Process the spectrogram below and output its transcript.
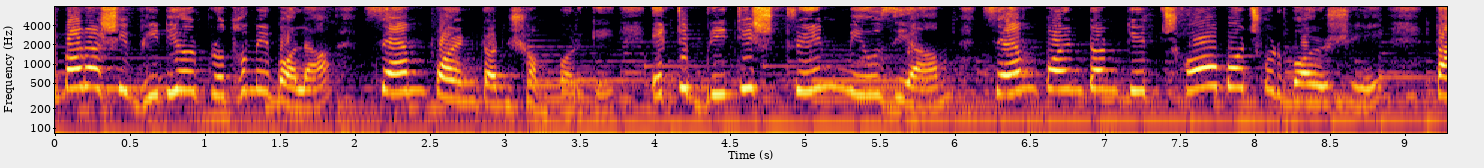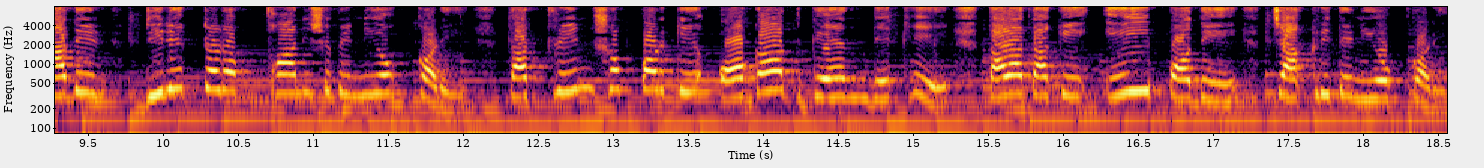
এবার আসি ভিডিওর প্রথমে বলা স্যাম পয়েন্টন সম্পর্কে। একটি ব্রিটিশ ট্রেন মিউজিয়াম স্যাম পয়েন্টনকে ছ বছর বয়সে তাদের ডিরেক্টর অফ ফান হিসেবে নিয়োগ করে। তার ট্রেন সম্পর্কে অগাধ জ্ঞান দেখে তারা তাকে এই পদে চাকরিতে নিয়োগ করে।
